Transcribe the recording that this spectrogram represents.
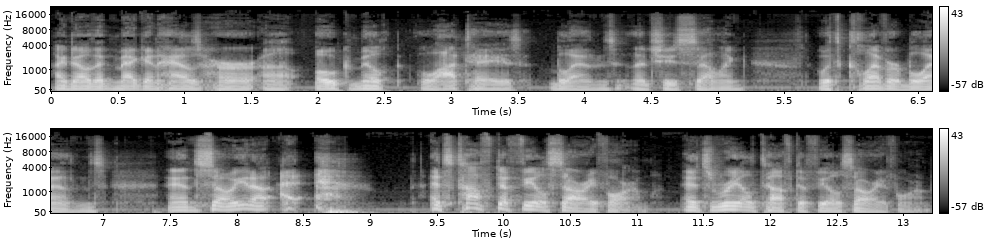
I know that Meghan has her uh, oat milk lattes blends that she's selling with Clevr Blends. And so, you know, I, it's tough to feel sorry for them it's real tough to feel sorry for them.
